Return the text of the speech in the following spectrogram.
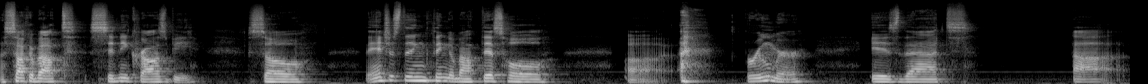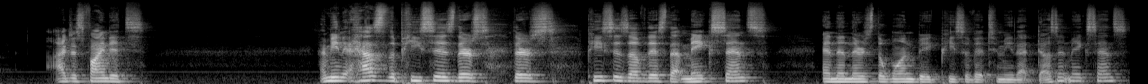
let's talk about Sidney Crosby. So the interesting thing about this whole uh, rumor is that uh, I just find it. I mean, it has the pieces. There's there's pieces of this that make sense, and then there's the one big piece of it to me that doesn't make sense.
